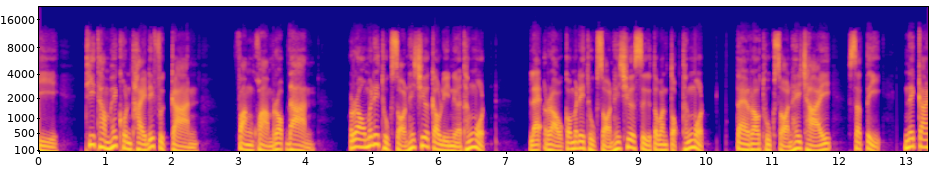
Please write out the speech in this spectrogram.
ดีที่ทำให้คนไทยได้ฝึกการ ฟังความรอบด้าน เราไม่ได้ถูกสอนให้เชื่อเกาหลีเหนือทั้งหมด และเราก็ไม่ได้ถูกสอนให้เชื่อสื่อตะวันตกทั้งหมด แต่เราถูกสอนให้ใช้ สติ ในการ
